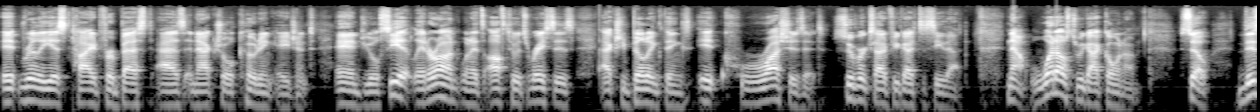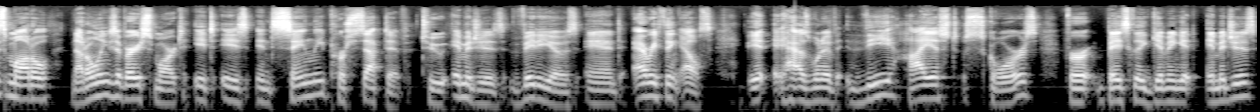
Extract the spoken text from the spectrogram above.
it really is tied for best as an actual coding agent. And you'll see it later on when it's off to its races, actually building things. It crushes it. Super excited for you guys to see that. Now, what else do we got going on? So this model, not only is it very smart, it is insanely perceptive to images, videos, and everything else. It, has one of the highest scores for basically giving it images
